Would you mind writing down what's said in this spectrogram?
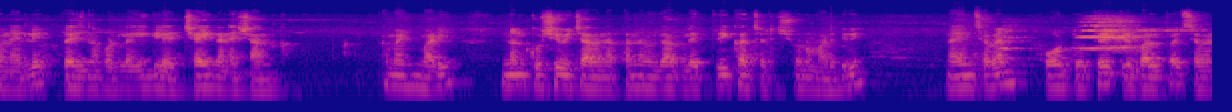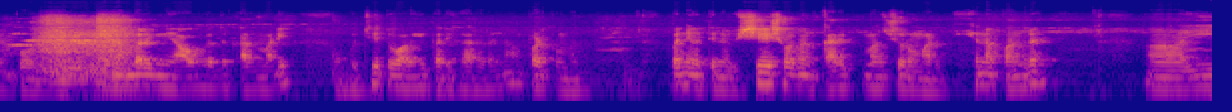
ಕೊನೆಯಲ್ಲಿ ಪ್ರೈಸ್ನ ಕೊಡಲ್ಲ. ಈಗಲೇ ಚೈ ಗಣೇಶ ಅಂತ ಕಮೆಂಟ್ ಮಾಡಿ ಇನ್ನೊಂದು ಖುಷಿ ವಿಚಾರ ಏನಪ್ಪ ನಾವು ಈಗಾಗಲೇ ಫ್ರೀ ಕಚೇರಿ ಶುರು ಮಾಡಿದ್ವಿ. Nine seven four two three triple five seven four ಈ ನಂಬರಿಗೆ ನೀವು ಯಾವಾಗಲಾದ್ರೂ ಕಾಲ್ ಮಾಡಿ ಉಚಿತವಾಗಿ ಪರಿಹಾರಗಳನ್ನ ಪಡ್ಕೊಂಬಂದು. ಬನ್ನಿ, ಇವತ್ತಿನ ವಿಶೇಷವಾದ ಒಂದು ಕಾರ್ಯಕ್ರಮ ಶುರು ಮಾಡಿದ್ವಿ ಏನಪ್ಪ ಅಂದರೆ ಈ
